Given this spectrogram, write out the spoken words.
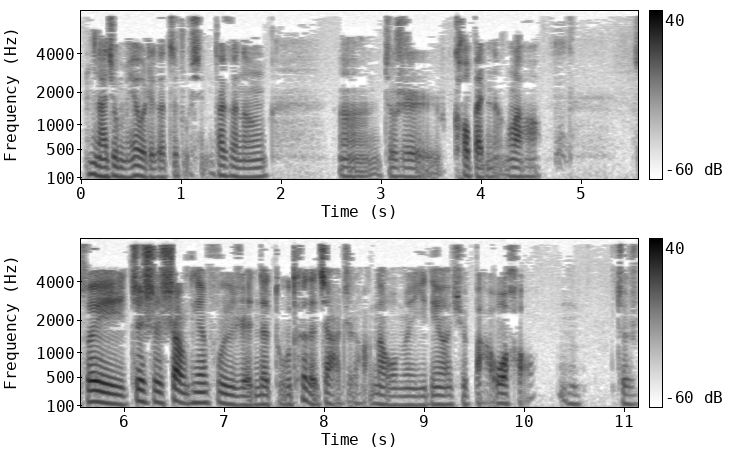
那就没有这个自主性，它可能嗯就是靠本能了哈。所以这是上天赋予人的独特的价值哈，那我们一定要去把握好，嗯，就是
